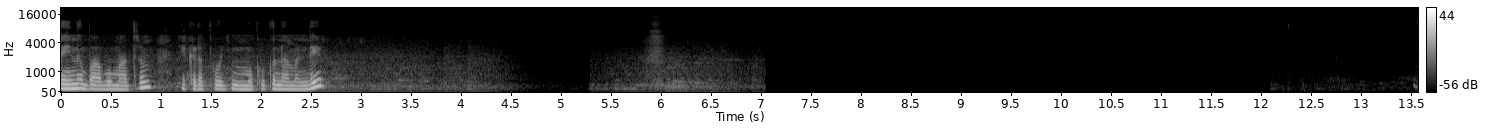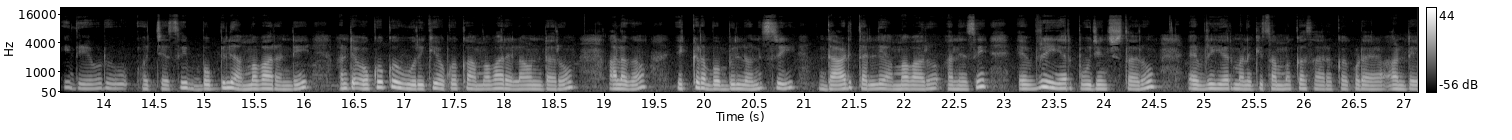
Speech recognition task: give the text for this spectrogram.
నేను బాబు మాత్రం ఇక్కడ పూజ మొక్కుకున్నామండి. ఈ దేవుడు వచ్చేసి బొబ్బిలి అమ్మవారండి. అంటే ఒక్కొక్క ఊరికి ఒక్కొక్క అమ్మవారు ఎలా ఉంటారో అలాగా ఇక్కడ బొబ్బిలిలోని శ్రీ దాడి తల్లి అమ్మవారు అనేసి ఎవ్రీ ఇయర్ పూజించుతారు. ఎవ్రీ ఇయర్ మనకి సమ్మక్క సారక్క కూడా అంటే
